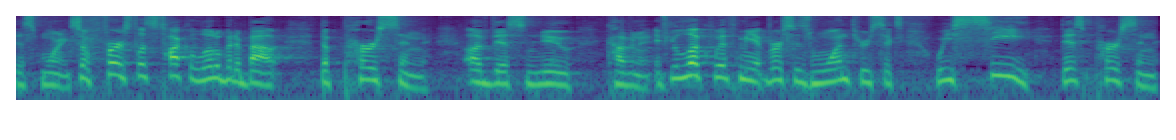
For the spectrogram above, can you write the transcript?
this morning. So, first, let's talk a little bit about the person of this new covenant. If you look with me at verses 1 through 6, we see this person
